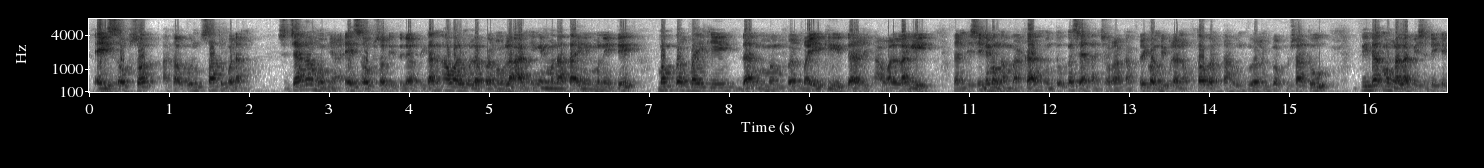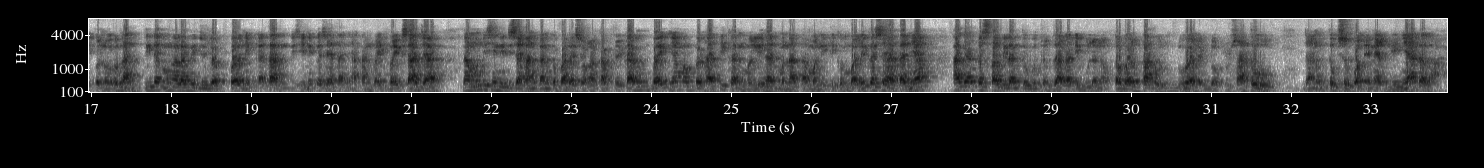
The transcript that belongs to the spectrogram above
Ace of Swords ataupun satu pedang. Secara umumnya Ace of Swords itu diartikan awal mula permulaan ingin menata ingin meniti memperbaiki dan memperbaiki dari awal lagi. Dan di sini menggambarkan untuk kesehatan seorang Capricorn di bulan Oktober tahun 2021 tidak mengalami sedikit penurunan, tidak mengalami juga peningkatan. Di sini kesehatannya akan baik-baik saja. Namun di sini disarankan kepada seorang Capricorn baiknya memperhatikan, melihat, menata, meniti kembali kesehatannya agar kestabilan tubuh terjaga di bulan Oktober tahun 2021. Dan untuk support energinya adalah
